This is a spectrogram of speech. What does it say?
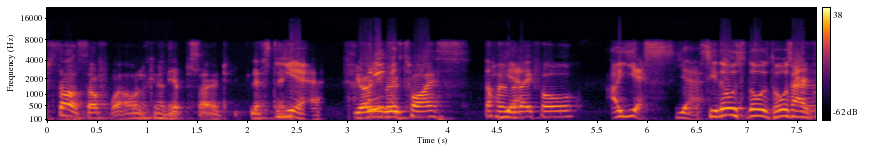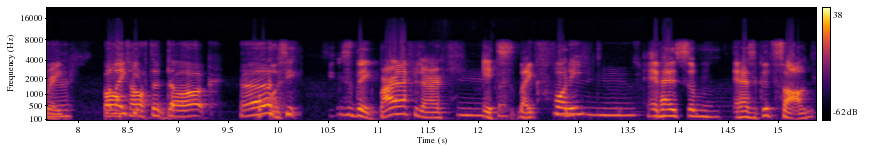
starts off well looking at the episode listing. yeah, You only even- move twice. The home Yeah. of day fall. uh, yes, yeah. See, those those those are great. Uh, But Bart like, after dark. Huh? oh, see, see, this is the thing. Bart After Dark. It's like funny. It has some. It has a good song.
